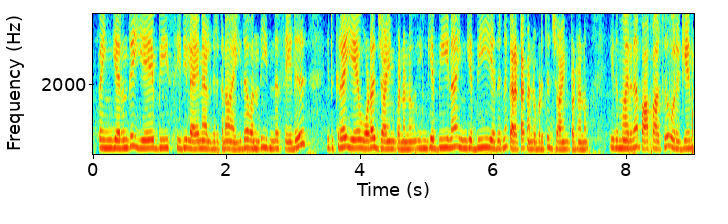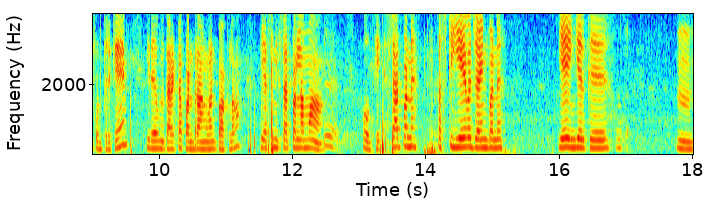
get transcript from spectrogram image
இப்போ இங்கேருந்து ஏபிசிடி லைனாக எழுதியிருக்கேனா இதை வந்து இந்த சைடு இருக்கிற ஏவோட ஜாயின் பண்ணணும். இங்கே பினா இங்கே பி எதுன்னு கரெக்டாக கண்டுபிடிச்சி ஜாயின் பண்ணணும். இது மாதிரி தான் பாப்பாவுக்கு ஒரு கேம் கொடுத்துருக்கேன். இதை அவங்க கரெக்டாக பண்ணுறாங்களான்னு பார்க்கலாம். தியாசினி ஸ்டார்ட் பண்ணலாமா? ஓகே ஸ்டார்ட் பண்ணு. ஃபஸ்ட்டு ஏவை ஜாயின் பண்ணு. ஏ எங்கே இருக்குது ம்.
